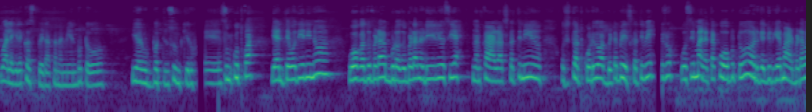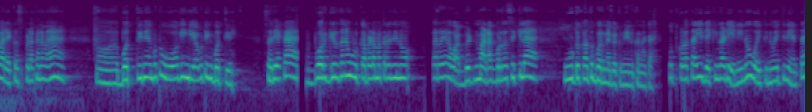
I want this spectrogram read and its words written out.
ಒಳಗೆ ಕಸ್ಬೇಡ ನಮ್ಮ ಅಂದ್ಬಿಟ್ಟು ಹೇಳ್ಬಿಟ್ಟು ಬತ್ತೀನಿ ಸುಮ್ಕಿರು. ಸುಮ್ ಕುತ್ಕೋ. ಎಂತೆ ಓದಿ ನೀನು? ಹೋಗೋದು ಬೇಡ, ಬಿಡೋದು ಬೇಡ, ನಡಿ ಹೊಸಿಯ ನಾನು ಕಾಳಾಡ್ಸ್ಕೊತೀನಿ ಹೊಸಿ ತಟ್ಕೊಡಿ ಒಬ್ಬಿಟ್ಟ ಬೇಯಿಸ್ಕೊತೀವಿ ಇರು ಹೊಸಿ ಮನೆ ತಕ್ಕ ಹೋಗ್ಬಿಟ್ಟು ಅಡುಗೆ ಗಿಡಿಗೆ ಮಾಡಬೇಡ, ಒಲೆ ಕಸ್ಬೇಡ ಕಣವ ಬತ್ತೀನಿ ಅಂದ್ಬಿಟ್ಟು ಹೋಗಿ ಹಿಂಗೆ ಹೇಳ್ಬಿಟ್ಟು ಹಿಂಗೆ ಬತ್ತೀನಿ ಅಕ್ಕ? ಬರ್ಗಿರ್ದಾನೆ ಉಳ್ಕೊಬೇಡ ಮಾತ್ರ ನೀನು. ಅರೆ ಒಬ್ಬಿಟ್ಟು ಮಾಡಕ್ ಬರ್ದ ಸಿಕ್ಕಿಲ್ಲ. ಊಟಕ್ಕಂತೂ ಬರ್ನೇಬೇಕು ನೀನು ಕನಕ ಕುತ್ಕೊಳ್ತಾ ಇದೆ ಗಾಡಿ? ನೀನು ಹೋಯ್ತೀನಿ ಹೋಯ್ತೀನಿ ಅಂತ.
